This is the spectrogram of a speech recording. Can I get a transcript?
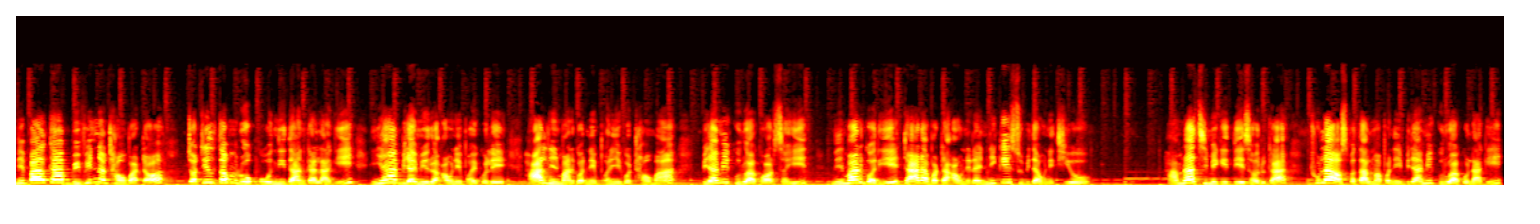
नेपालका विभिन्न ठाउँबाट जटिलतम रोगको निदानका लागि यहाँ बिरामीहरू आउने भएकोले हाल निर्माण गर्ने भनिएको ठाउँमा बिरामी कुरुवा घर सहित निर्माण गरिए टाढाबाट आउनेलाई निकै सुविधा हुने थियो। हाम्रा छिमेकी देशहरूका ठुला अस्पतालमा पनि बिरामी कुरुवाको लागि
